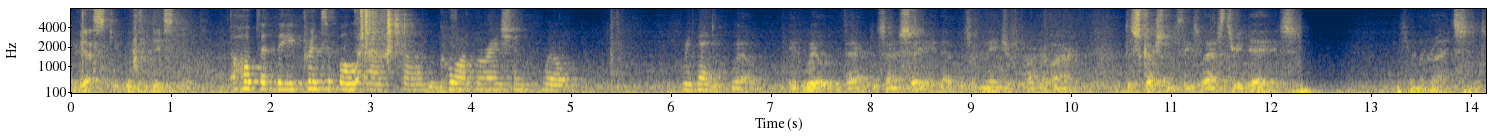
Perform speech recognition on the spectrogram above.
увязки будет действовать. hope that the principle of um, cooperation will remain. Well, it will. In fact, as I say, that was a major part of our discussions these last three days. Human rights. Of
